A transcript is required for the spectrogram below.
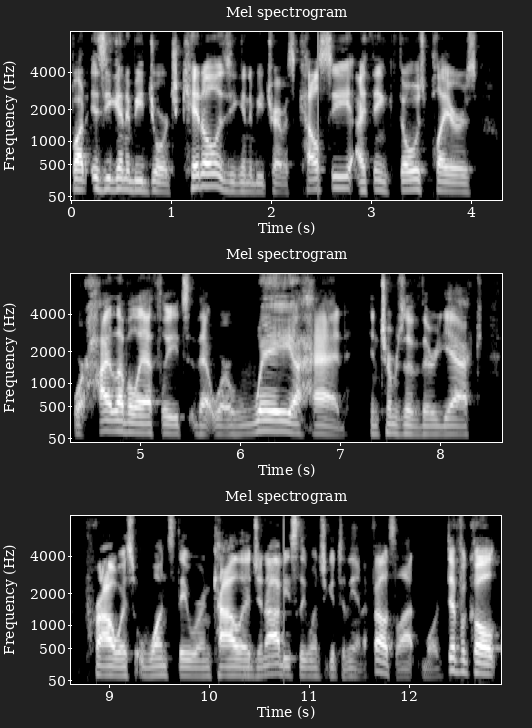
But is he going to be George Kittle? Is he going to be Travis Kelce? I think those players were high level athletes that were way ahead in terms of their YAC prowess once they were in college. And obviously, once you get to the NFL, it's a lot more difficult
